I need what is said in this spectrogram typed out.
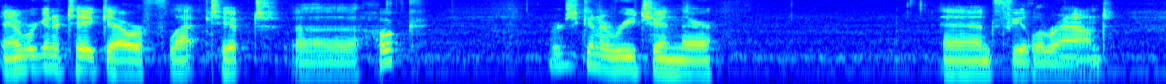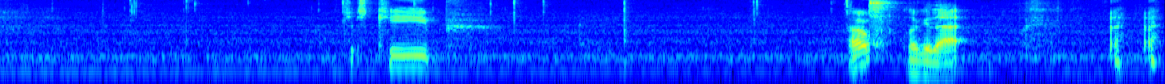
And we're going to take our flat-tipped uh, hook. We're just going to reach in there and feel around. Just keep... Oh, look at that.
